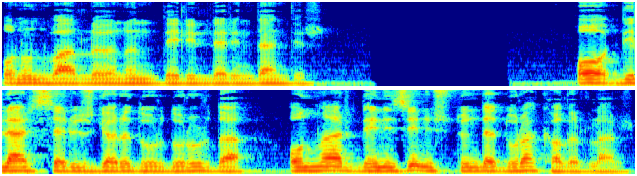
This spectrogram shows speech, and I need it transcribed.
onun varlığının delillerindendir. O dilerse rüzgarı durdurur da onlar denizin üstünde dura kalırlar.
